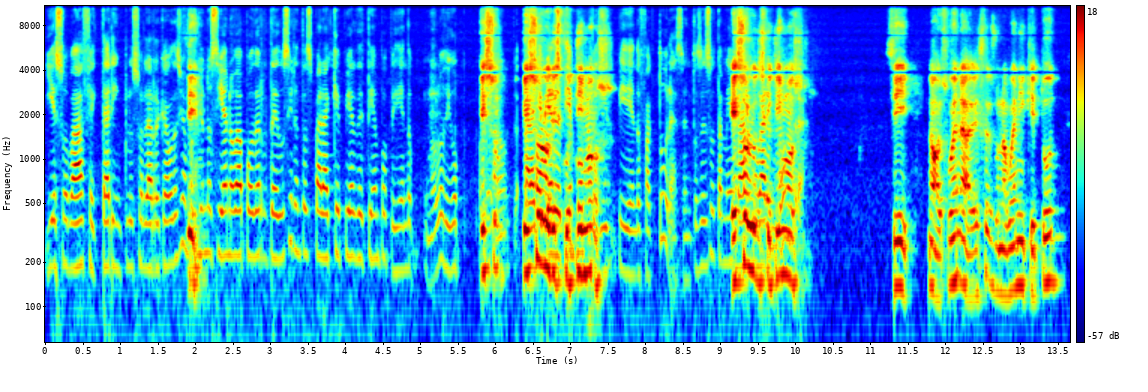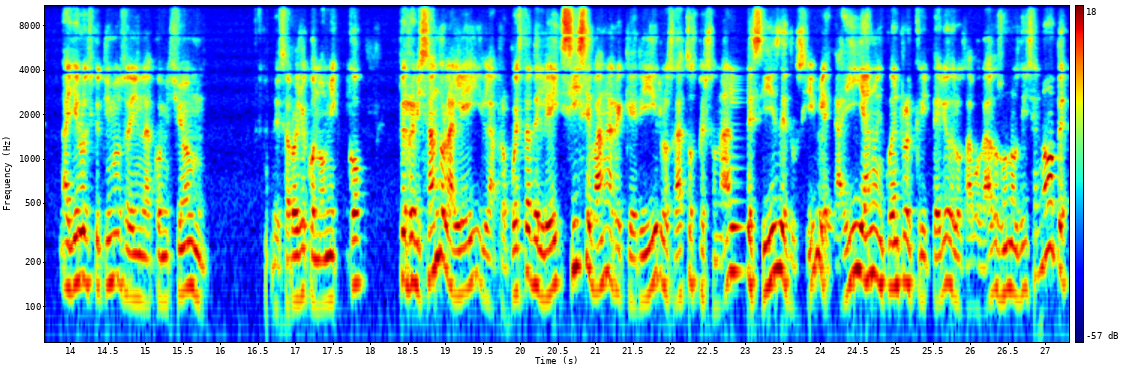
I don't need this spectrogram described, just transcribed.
y eso va a afectar incluso la recaudación, porque uno si ya no va a poder deducir, entonces ¿para qué pierde tiempo pidiendo, no lo digo, eso, eso lo discutimos pidiendo facturas? Entonces eso también eso va a lo discutimos. Sí, no, es buena, esa es una buena inquietud. Ayer lo discutimos en la Comisión de Desarrollo Económico, pero revisando la ley, la propuesta de ley, sí se van a requerir los gastos personales, sí es deducible. Ahí ya no encuentro el criterio de los abogados. Unos dicen, no, pero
